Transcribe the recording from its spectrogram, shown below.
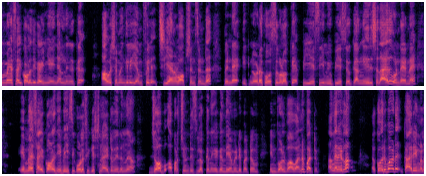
എം എ സൈക്കോളജി കഴിഞ്ഞു കഴിഞ്ഞാൽ നിങ്ങൾക്ക് ആവശ്യമെങ്കിൽ എം ഫിൽ ചെയ്യാനുള്ള ഓപ്ഷൻസ് ഉണ്ട്. പിന്നെ ഇഗ്നോയുടെ കോഴ്സുകളൊക്കെ പി എസ് സിയും യു പി എസ് സിയും ഒക്കെ അംഗീകരിച്ചതായതുകൊണ്ട് തന്നെ M A psychology basic qualification ആയിട്ട് വരുന്ന ജോബ് ഓപ്പർച്യൂണിറ്റീസിലൊക്കെ നിങ്ങൾക്ക് എന്ത് ചെയ്യാൻ വേണ്ടി പറ്റും? ഇൻവോൾവ് ആവാനും പറ്റും. അങ്ങനെയുള്ള ഒരുപാട് കാര്യങ്ങൾ.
